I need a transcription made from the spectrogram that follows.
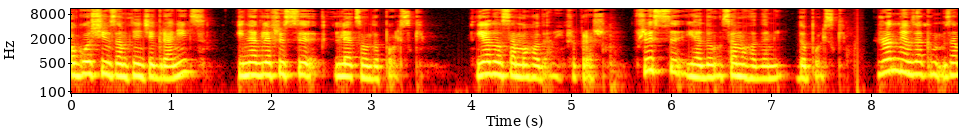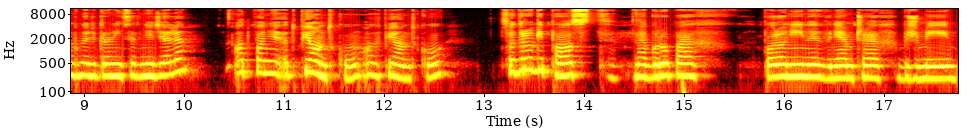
ogłosił zamknięcie granic i nagle wszyscy lecą do Polski. Jadą samochodami, przepraszam. Wszyscy jadą samochodami do Polski. Rząd miał zamknąć granice w niedzielę. Od, od piątku, od piątku, co drugi post na grupach polonijnych w Niemczech brzmi:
